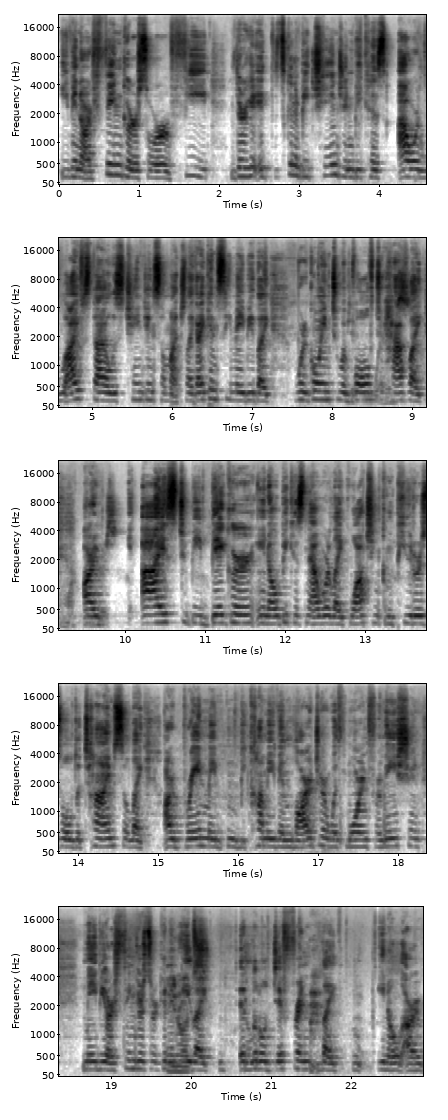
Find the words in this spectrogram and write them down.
even our fingers or feet they're it's going to be changing because our lifestyle is changing so much like i can see maybe like we're going to evolve to have like our fingers. eyes to be bigger you know because now we're like watching computers all the time so like our brain may become even larger with more information maybe our fingers are going to You know, be like a little different, like you know, our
